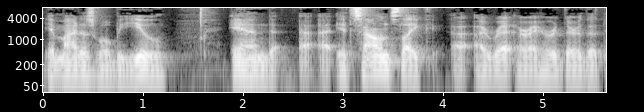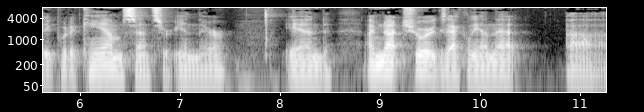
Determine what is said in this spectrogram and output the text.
it might as well be you. and uh, it sounds like uh, I read or I heard there that they put a cam sensor in there, and I'm not sure exactly on that uh,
